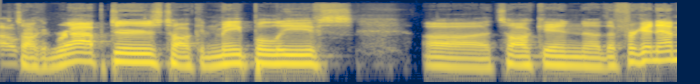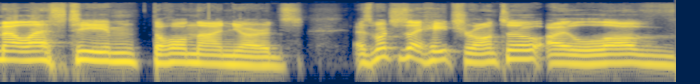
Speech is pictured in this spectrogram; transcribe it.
Okay. Talking Raptors, talking Maple Leafs, uh, talking uh, the friggin' MLS team, the whole nine yards. As much as I hate Toronto, I love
